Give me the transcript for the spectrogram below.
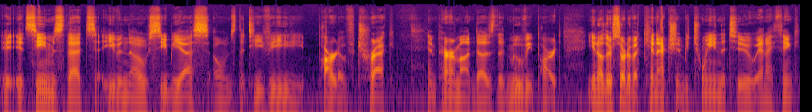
It, it seems that even though CBS owns the TV part of Trek, and Paramount does the movie part, you know, there's sort of a connection between the two. And I think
